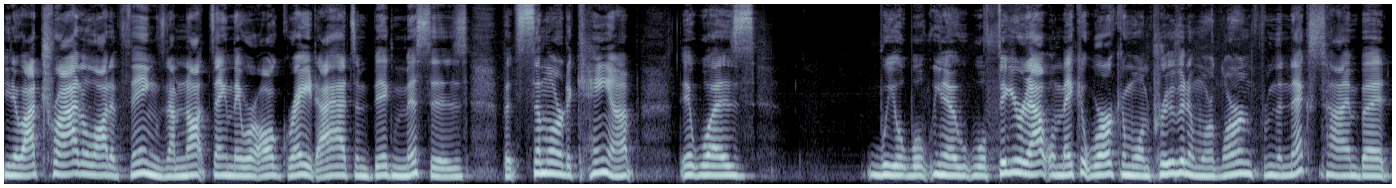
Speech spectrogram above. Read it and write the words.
You know, I tried a lot of things and I'm not saying they were all great. I had some big misses, but similar to camp, it was we'll, we'll you know we'll figure it out we'll make it work and we'll improve it and we'll learn from the next time but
